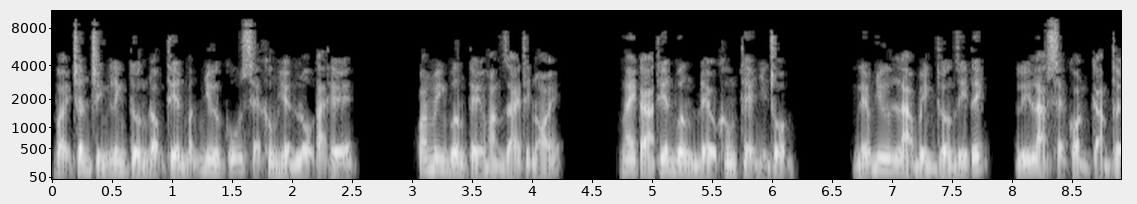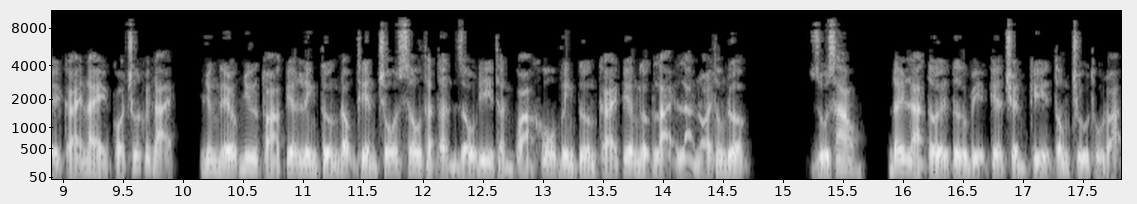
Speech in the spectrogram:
vậy chân chính linh tướng động thiên vẫn như cũ sẽ không hiện lộ tại thế. Quan minh vương tề hoàng giải thích nói ngay cả thiên vương đều không thể nhìn trộm. Nếu như là bình thường di tích, lý lạc sẽ còn cảm thấy cái này có chút khuyết đại, nhưng nếu như tòa kia linh tướng động thiên chỗ sâu thật tẩn giấu đi thần quả khô vinh tướng cái kia ngược lại là nói thông được. Dù sao, đây là tới từ vị kia truyền kỳ tông chủ thủ đoạn.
